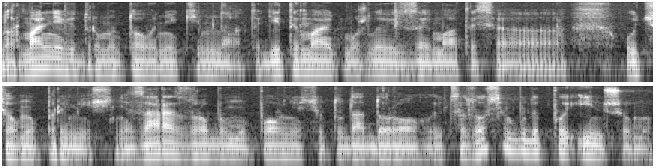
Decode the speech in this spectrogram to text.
Нормальні відремонтовані кімнати. Діти мають можливість займатися у цьому приміщенні. Зараз зробимо повністю туди дорогу. І це зовсім буде по-іншому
